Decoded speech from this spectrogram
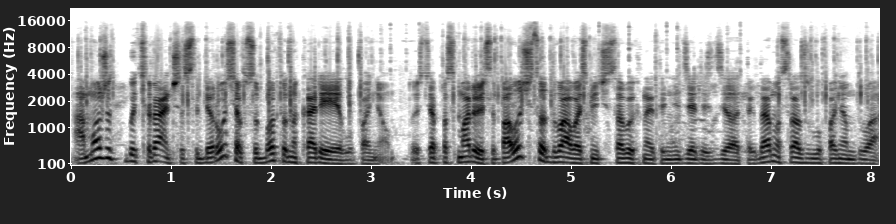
а может быть раньше соберусь, а в субботу на Корее лупанем. То есть я посмотрю, если получится два восьмичасовых на этой неделе сделать, тогда мы сразу лупанем два.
